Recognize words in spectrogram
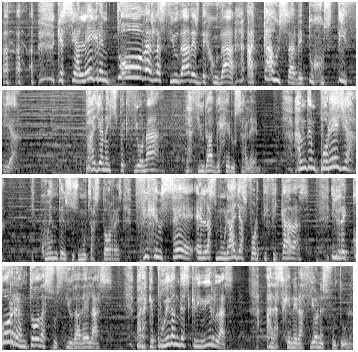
que se alegren todas las ciudades de Judá a causa de tu justicia. Vayan a inspeccionar la ciudad de Jerusalén. Anden por ella cuenten sus muchas torres. Fíjense en las murallas fortificadas y recorran todas sus ciudadelas para que puedan describirlas a las generaciones futuras.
